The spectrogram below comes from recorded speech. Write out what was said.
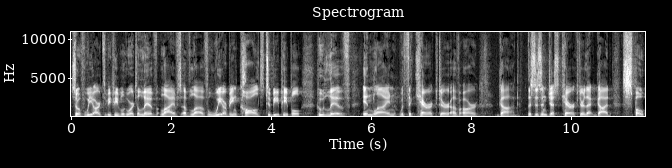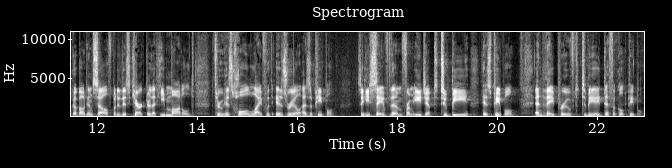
So, if we are to be people who are to live lives of love, we are being called to be people who live in line with the character of our God. This isn't just character that God spoke about himself, but it is character that he modeled through his whole life with Israel as a people. See, he saved them from Egypt to be his people, and they proved to be a difficult people.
